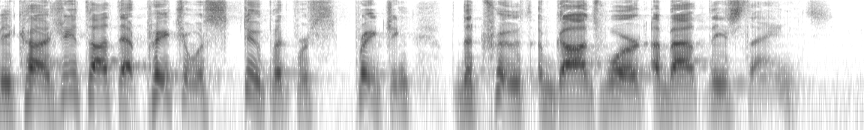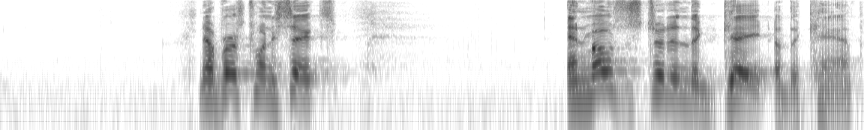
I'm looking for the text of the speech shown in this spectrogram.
because you thought that preacher was stupid for preaching the truth of God's word about these things. Now, verse 26 and Moses stood in the gate of the camp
